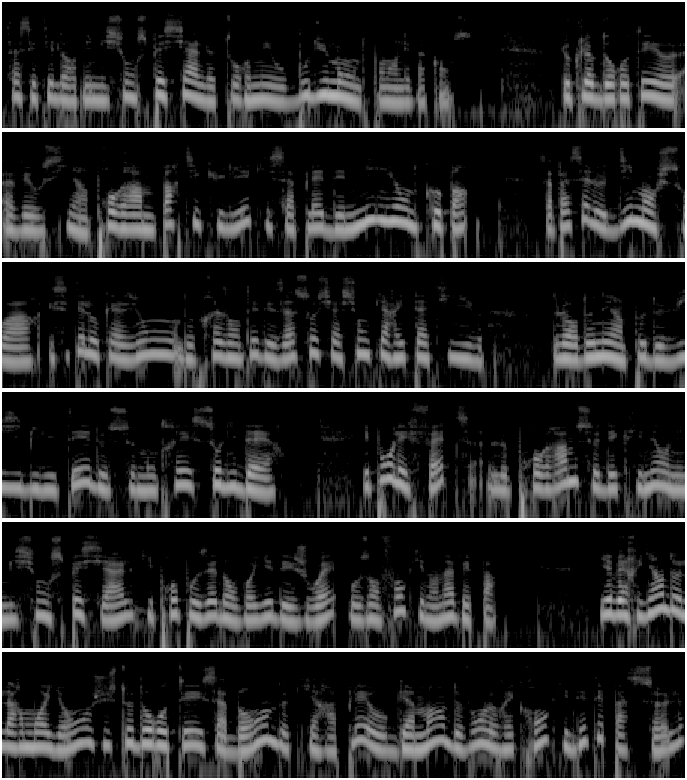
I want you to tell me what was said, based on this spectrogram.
Ça, c'était lors d'émissions spéciales tournées au bout du monde pendant les vacances. Le Club Dorothée euh, avait aussi un programme particulier qui s'appelait Des millions de copains. Ça passait le dimanche soir et c'était l'occasion de présenter des associations caritatives, de leur donner un peu de visibilité, de se montrer solidaires. Et pour les fêtes, le programme se déclinait en émissions spéciales qui proposaient d'envoyer des jouets aux enfants qui n'en avaient pas. Il n'y avait rien de larmoyant, juste Dorothée et sa bande qui rappelaient aux gamins devant leur écran qu'ils n'étaient pas seuls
